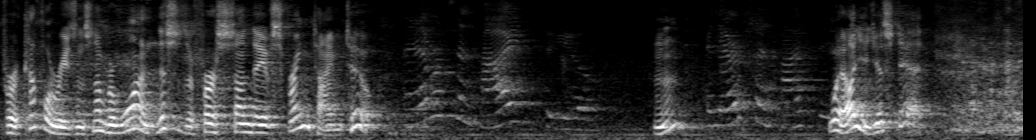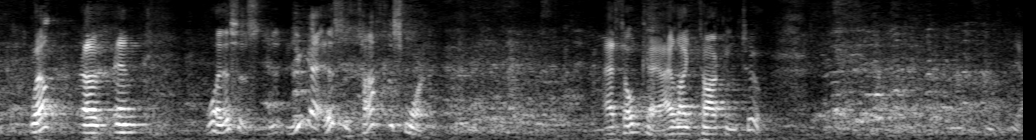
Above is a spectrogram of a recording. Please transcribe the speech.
For a couple of reasons. Number one, this is the first Sunday of springtime, too. I never said hi to you. Hmm? I never said hi to you. Well, you just did. Well, uh, and boy, this is you guys. This is tough this morning. That's okay. I like talking too. Yeah.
